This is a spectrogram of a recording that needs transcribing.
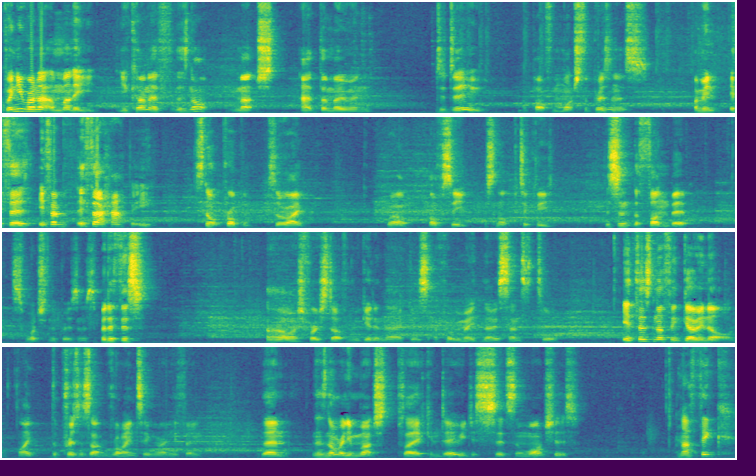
when you run out of money, you kind of there's not much at the moment to do apart from watch the prisoners. I mean, if they're if if they're happy, it's not a problem. It's all right. Well, obviously, it's not particularly. This isn't the fun bit. It's watching the prisoners. But if there's, oh, I should probably start from the beginning there because I probably made no sense at all if there's nothing going on, like the prisoners aren't writing or anything, then there's not really much the player can do. He just sits and watches. And I think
